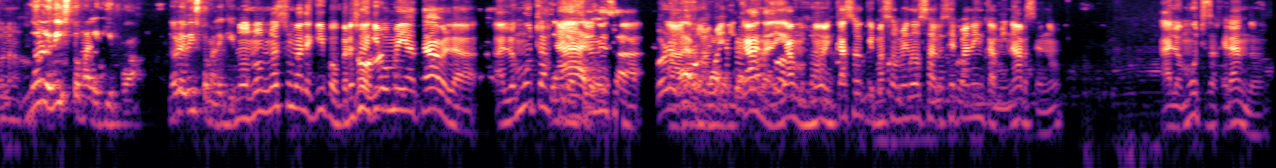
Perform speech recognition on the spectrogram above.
no lo he visto mal equipo, ¿ah? no lo he visto mal equipo. No, no, no es un mal equipo, pero es No, un equipo media tabla. A lo mucho Claro. aspiraciones a, a claro, Sudamericana, claro. digamos, ¿no? En caso que más o menos sepan encaminarse, ¿no? A lo mucho exagerando.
